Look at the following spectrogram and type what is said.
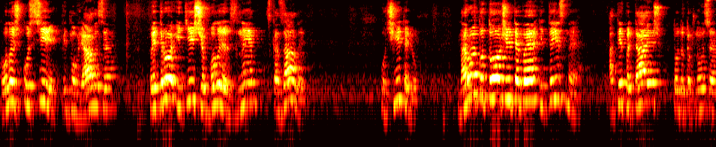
Коли ж усі відмовлялися, Петро і ті, що були з ним, сказали, Учителю, народ оточує тебе і тисне, а ти питаєш, хто доторкнувся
